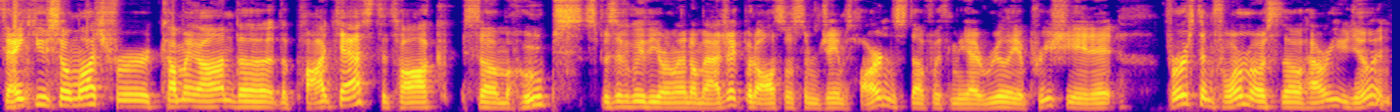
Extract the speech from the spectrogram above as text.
thank you so much for coming on the the podcast to talk some hoops, specifically the Orlando Magic, but also some James Harden stuff with me. I really appreciate it. First and foremost, though, how are you doing?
